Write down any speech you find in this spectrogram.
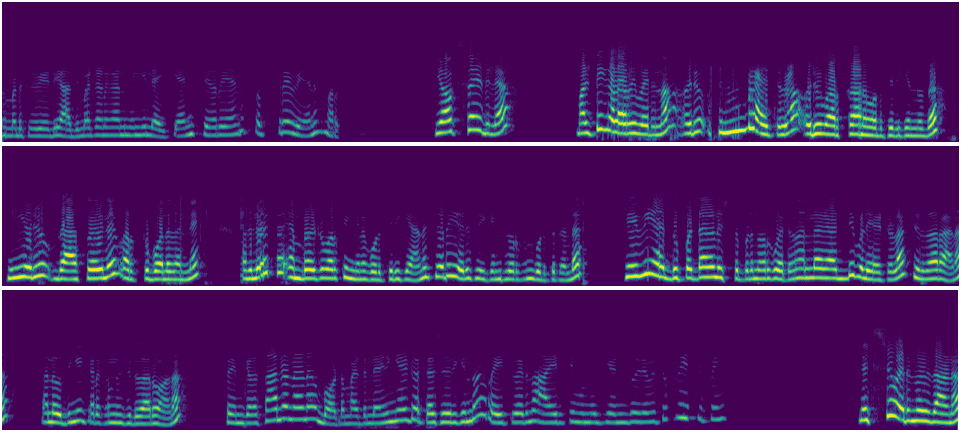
നമ്മുടെ വീഡിയോ ആദ്യമായിട്ടാണ് കാണുന്നതെങ്കിൽ ലൈക്ക് ചെയ്യാനും ഷെയർ ചെയ്യാനും സബ്സ്ക്രൈബ് ചെയ്യാനും മറക്കും യോക്ക് മൾട്ടി കളറിൽ വരുന്ന ഒരു സിമ്പിൾ ആയിട്ടുള്ള ഒരു വർക്കാണ് കൊടുത്തിരിക്കുന്നത്. ഈ ഒരു ഗ്രാസോയിലെ വർക്ക് പോലെ തന്നെ അതിലൊരു എംബ്രോയിഡറി വർക്ക് ഇങ്ങനെ കൊടുത്തിരിക്കുകയാണ്. ചെറിയൊരു സീക്വൻസ് വർക്കും കൊടുത്തിട്ടുണ്ട്. ഹെവി ദുപ്പട്ടകൾ ഇഷ്ടപ്പെടുന്നവർക്ക് പറ്റുന്ന നല്ല അടിപൊളിയായിട്ടുള്ള ചുരിദാറാണ്. നല്ല ഒതുങ്ങി കിടക്കുന്ന ചുരിദാറുമാണ്. സെയിം കളർ സാൻഡോൺ ആണ്. ബോട്ടം ആയിട്ട് ലൈനിങ് ആയിട്ട് അറ്റാച്ച് ചെയ്തിരിക്കുന്നത് റേറ്റ് വരുന്ന ആയിരത്തി മുന്നൂറ്റി എൺപത് രൂപ വിത്ത് ഫ്രീ ഷിപ്പിംഗ് നെക്സ്റ്റ് വരുന്നത് ഇതാണ്.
